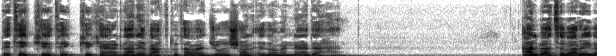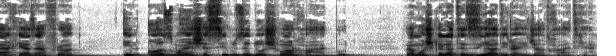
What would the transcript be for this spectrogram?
به تکه تکه کردن وقت و توجهشان ادامه ندهند البته برای برخی از افراد این آزمایش سی روزه دشوار خواهد بود و مشکلات زیادی را ایجاد خواهد کرد.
